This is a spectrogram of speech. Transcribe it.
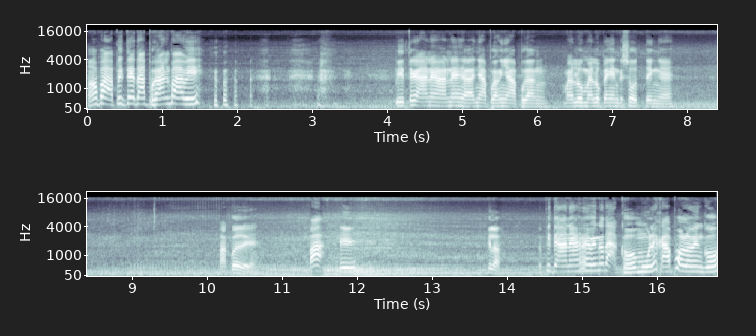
Oh pak pite tabrakan pak wi pite aneh-aneh ya nyabrang nyabrang melu-melu pengen ke syuting ya. Bakul ya. Pak eh. Iki lho. Tapi aneh-aneh mengko tak go mulai kapok lho mengko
